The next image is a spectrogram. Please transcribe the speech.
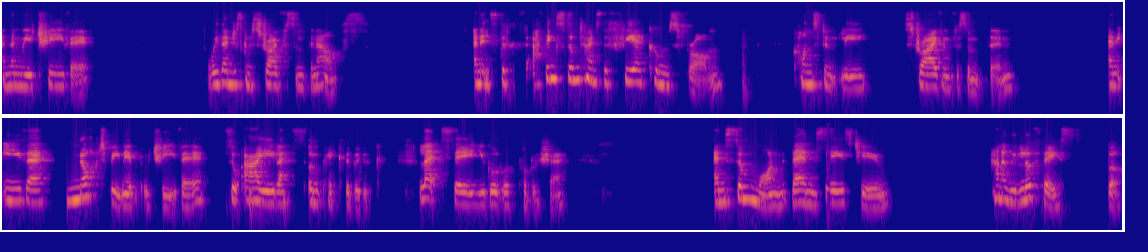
and then we achieve it, we're then just going to strive for something else? And it's the, I think sometimes the fear comes from constantly striving for something and either not being able to achieve it. So, i.e., let's unpick the book. Let's say you go to a publisher and someone then says to you, Hannah, we love this, but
